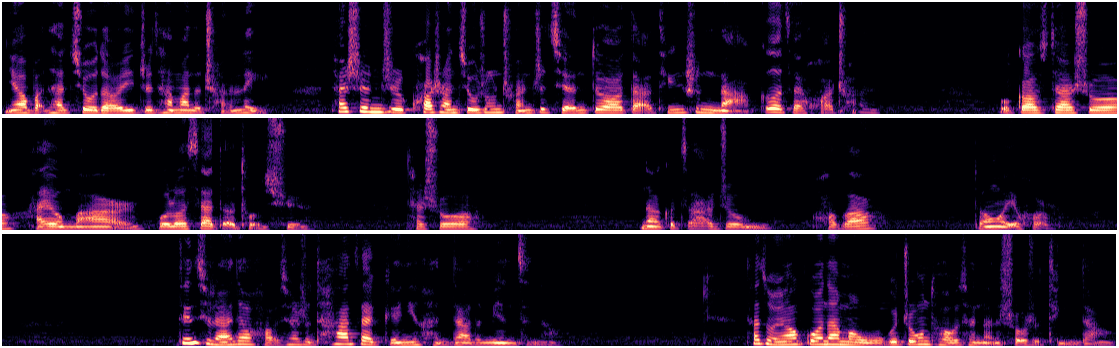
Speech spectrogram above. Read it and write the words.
你要把他救到一只他妈的船里。他甚至跨上救生船之前都要打听是哪个在划船。我告诉他说还有马尔博罗萨德同去。他说：“那个杂种，好吧，等我一会儿。”听起来倒好像是他在给你很大的面子呢。他总要过那么五个钟头才能收拾停当。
